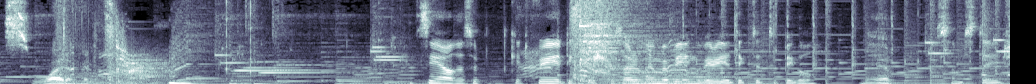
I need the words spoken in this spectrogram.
It's wide open. See how this would get very addictive because I remember being very addicted to Peggle Yep. some stage.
